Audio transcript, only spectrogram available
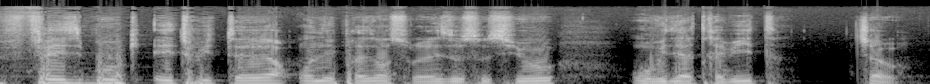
Facebook et Twitter. On est présent sur les réseaux sociaux. On vous dit à très vite. Ciao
